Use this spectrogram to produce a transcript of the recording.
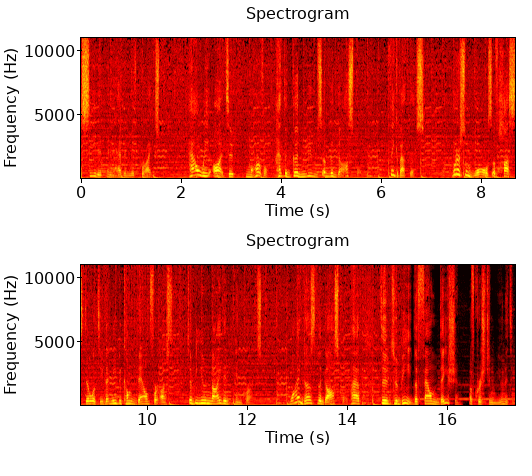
seated in heaven with Christ. How we ought to marvel at the good news of the gospel. Think about this. What are some walls of hostility that need to come down for us to be united in Christ. Why does the gospel have to, to be the foundation of Christian unity?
